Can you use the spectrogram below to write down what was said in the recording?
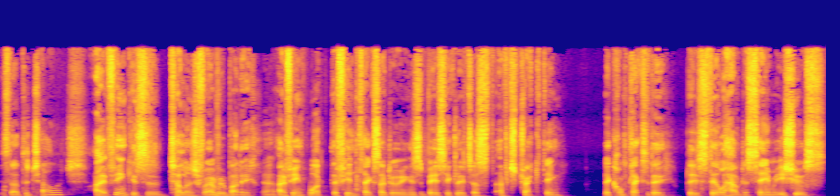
Is that the challenge? I think it's a challenge for everybody. Yeah. I think what the fintechs are doing is basically just abstracting the complexity. They still have the same issues.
